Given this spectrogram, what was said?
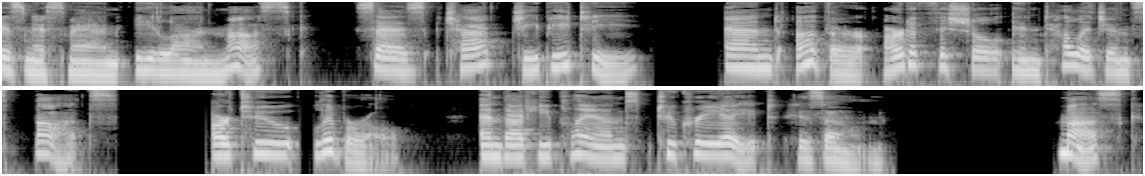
Businessman Elon Musk says ChatGPT and other artificial intelligence bots are too liberal and that he plans to create his own. Musk,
